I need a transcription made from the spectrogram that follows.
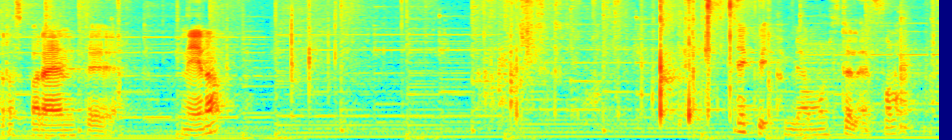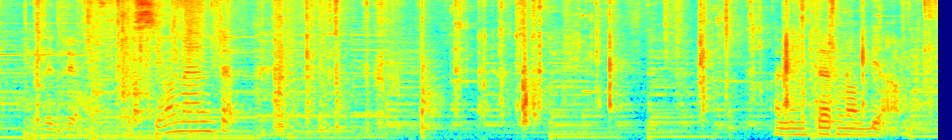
trasparente nera. E qui abbiamo il telefono che vedremo successivamente. All'interno abbiamo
